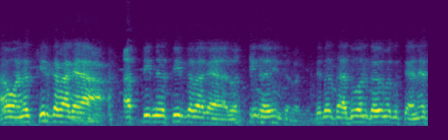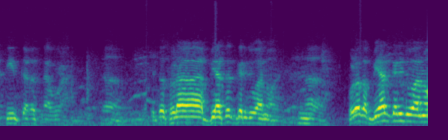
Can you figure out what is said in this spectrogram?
આવો આને સ્થિર કરવા ગયા. અસ્થિર ને સ્થિર કરવા ગયા. તે સાધુઓને કહ્યું મેં એને તેને સ્થિર કરે. એ તો થોડા અભ્યાસ જ કરી દેવાનો હોય. થોડોક અભ્યાસ કરી દેવાનો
